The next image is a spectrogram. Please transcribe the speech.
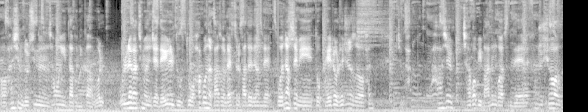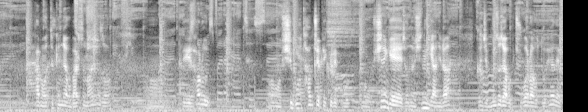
어, 한시름 놀 수 있는 상황이다 보니까 월, 원래 같으면 이제 내일도 또 학원을 가서 레슨을 받아야 되는데 원장 쌤이 또 배려를 해주셔서 한좀 하- 하실 작업이 많은 것 같은데 한 주 쉬어 가면 어떻겠냐고 말씀을 하셔서 어, 내일 하루 어, 쉬고 다음 주에 뵙기로 했고 뭐 쉬는 게 저는 쉬는 게 아니라 또 이제 문서 작업 주거라고 또 해야 되고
